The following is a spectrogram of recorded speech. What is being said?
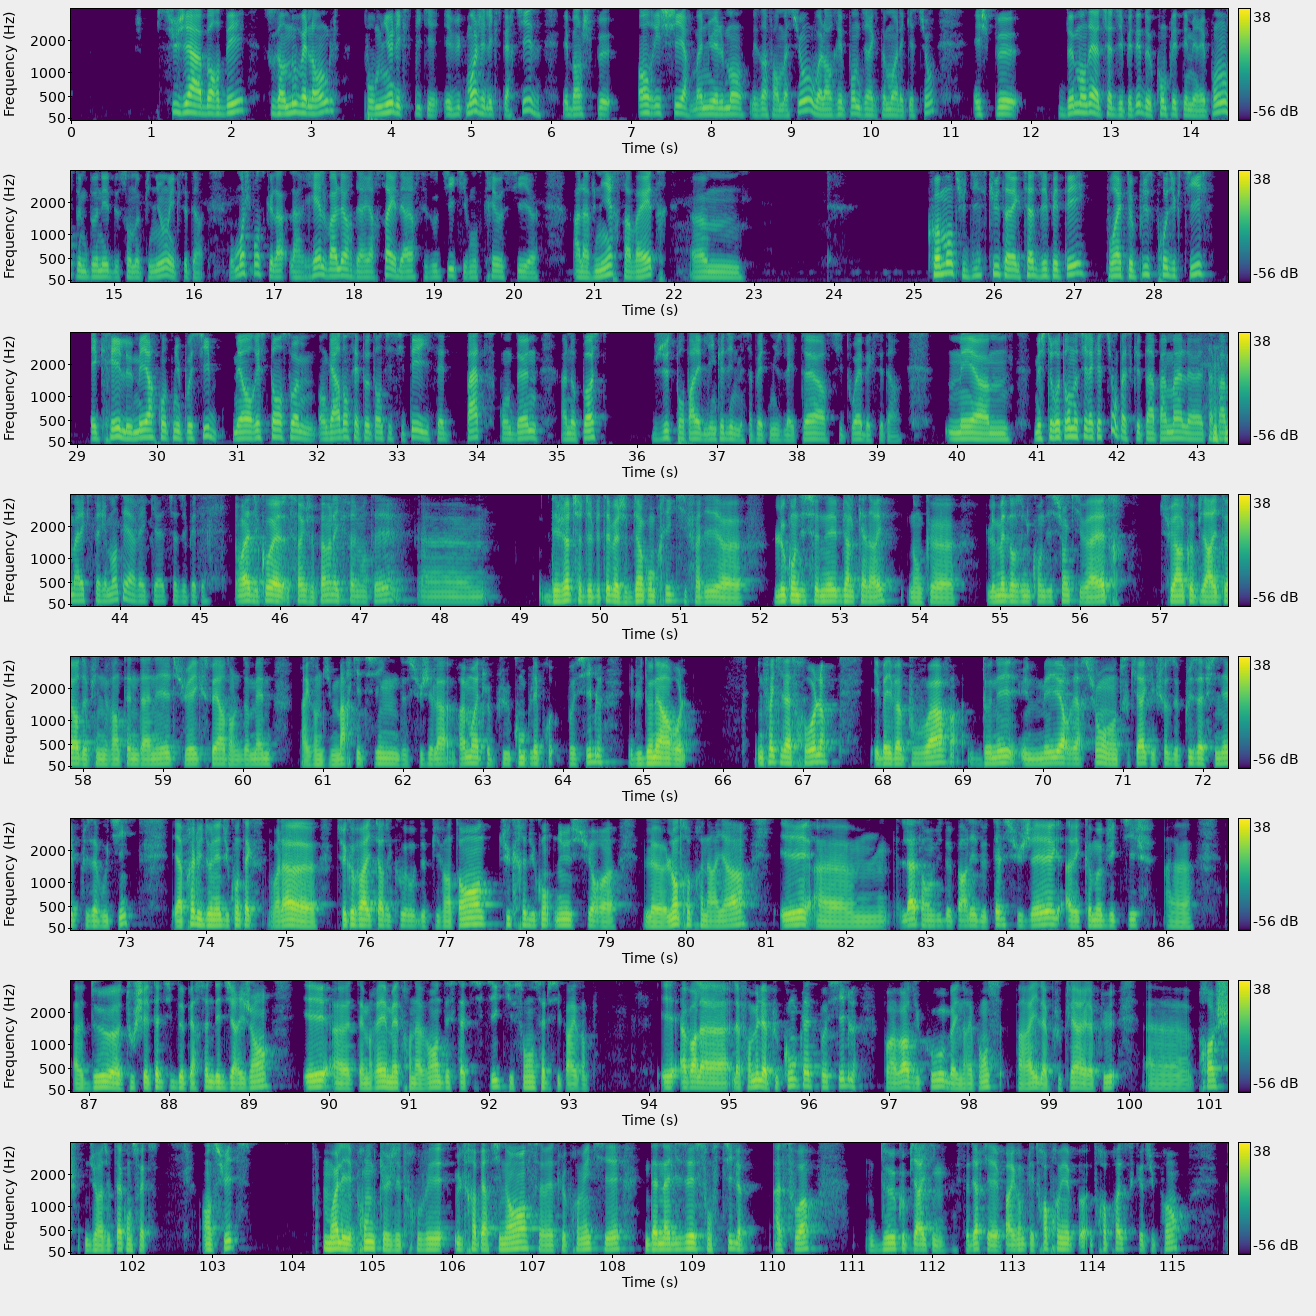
sujets à aborder sous un nouvel angle pour mieux l'expliquer. Et vu que moi j'ai l'expertise, eh ben, je peux enrichir manuellement les informations ou alors répondre directement à les questions. Et je peux demander à ChatGPT de compléter mes réponses, de me donner de son opinion, etc. Donc moi, je pense que la, réelle valeur derrière ça et derrière ces outils qui vont se créer aussi euh, à l'avenir, ça va être comment tu discutes avec ChatGPT pour être le plus productif et créer le meilleur contenu possible, mais en restant soi-même, en gardant cette authenticité et cette patte qu'on donne à nos posts, juste pour parler de LinkedIn, mais ça peut être newsletter, site web, etc. Mais, mais je te retourne aussi la question parce que tu as pas mal, as pas mal expérimenté avec ChatGPT. Ouais, du coup, c'est vrai que j'ai pas mal expérimenté. déjà, ChatGPT, bah, j'ai bien compris qu'il fallait le conditionner, bien le cadrer. Donc, le mettre dans une condition qui va être tu es un copywriter depuis une vingtaine d'années, tu es expert dans le domaine, par exemple, du marketing, de ce sujet-là, vraiment être le plus complet possible et lui donner un rôle. Une fois qu'il a ce rôle, eh ben, il va pouvoir donner une meilleure version, ou en tout cas quelque chose de plus affiné, plus abouti. Et après, lui donner du contexte. Voilà, euh, tu es copywriter du coup depuis 20 ans, tu crées du contenu sur euh, l'entrepreneuriat, et euh, là, tu as envie de parler de tel sujet avec comme objectif de toucher tel type de personnes, des dirigeants, et tu aimerais mettre en avant des statistiques qui sont celles-ci, par exemple. Et avoir la, la formule la plus complète possible pour avoir du coup bah, une réponse, pareil, la plus claire et la plus euh, proche du résultat qu'on souhaite. Ensuite, moi, les prompts que j'ai trouvé ultra pertinents, ça va être le premier qui est d'analyser son style à soi de copywriting. C'est-à-dire qu'il y a par exemple les trois premiers trois posts que tu prends,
